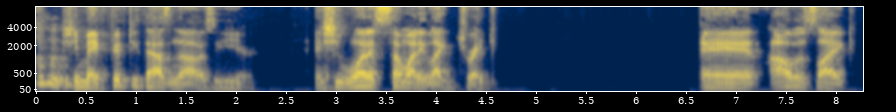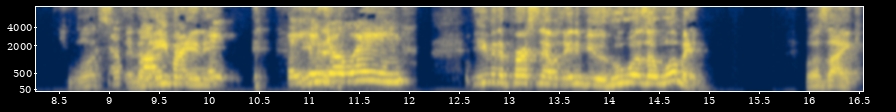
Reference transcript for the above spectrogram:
Mm-hmm. She made fifty thousand dollars a year, and she wanted somebody like Drake. And I was like, once, Tell and even and they, they even in your lane. even the person that was interviewed, who was a woman, was like,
